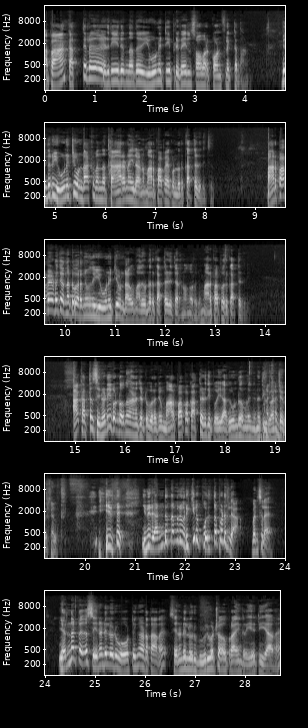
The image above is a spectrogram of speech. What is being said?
അപ്പൊ ആ കത്തിൽ എഴുതിയിരുന്നത് യൂണിറ്റി പ്രിവെയിൽസ് ഓവർ കോൺഫ്ലിക്റ്റ് എന്നാണ്. ഇതൊരു യൂണിറ്റി ഉണ്ടാക്കുമെന്ന ധാരണയിലാണ് മാർപ്പാപ്പയെ കൊണ്ട് ഒരു കത്തെഴുതിച്ചത്. മാർപ്പാപ്പയോട് ചെന്നിട്ട് പറഞ്ഞു യൂണിറ്റി ഉണ്ടാവും അതുകൊണ്ട് ഒരു കത്തെഴുതി തരണമെന്ന് പറഞ്ഞു. മാർപ്പാപ്പ ഒരു കത്തെഴുതി. ആ കത്ത് സിനഡി കൊണ്ടുവന്ന് കാണിച്ചിട്ട് പറഞ്ഞു മാർപ്പാപ്പ കത്തെഴുതി പോയി അതുകൊണ്ട് നമ്മൾ ഇങ്ങനെ തീരുമാനിച്ച ഇത് ഇത് രണ്ടും തമ്മിൽ ഒരിക്കലും പൊരുത്തപ്പെടില്ല. മനസ്സിലായോ? എന്നിട്ട് സിനഡിൽ ഒരു വോട്ടിംഗ് നടത്താതെ സിനഡിൽ ഒരു ഭൂരിപക്ഷ അഭിപ്രായം ക്രിയേറ്റ് ചെയ്യാതെ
